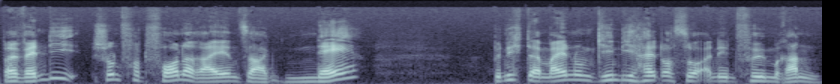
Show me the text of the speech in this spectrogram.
weil wenn die schon von vornherein sagen, nee, bin ich der Meinung, gehen die halt auch so an den Film ran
